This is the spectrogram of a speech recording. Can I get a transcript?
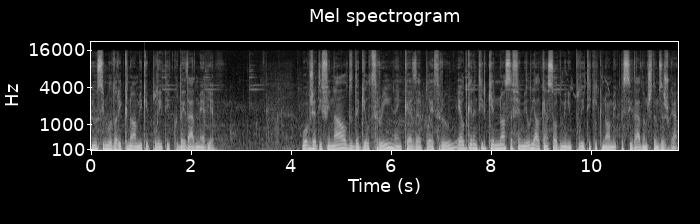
e um simulador económico e político da Idade Média. O objetivo final de The Guild 3 em cada playthrough é o de garantir que a nossa família alcança o domínio político e económico da cidade onde estamos a jogar.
